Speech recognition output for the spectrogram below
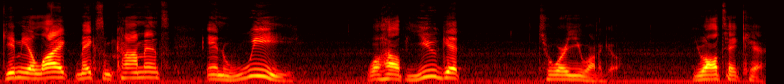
give me a like, make some comments, and we will help you get to where you want to go. You all take care.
